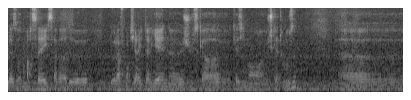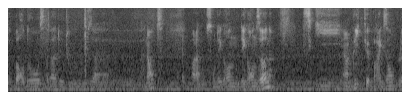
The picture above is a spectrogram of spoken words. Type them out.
la zone Marseille, ça va de, de la frontière italienne jusqu'à quasiment jusqu'à Toulouse. Euh, Bordeaux, ça va de Toulouse à, Nantes. Voilà, donc ce sont des grandes, des grandes zones. Ce qui implique que, par exemple,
